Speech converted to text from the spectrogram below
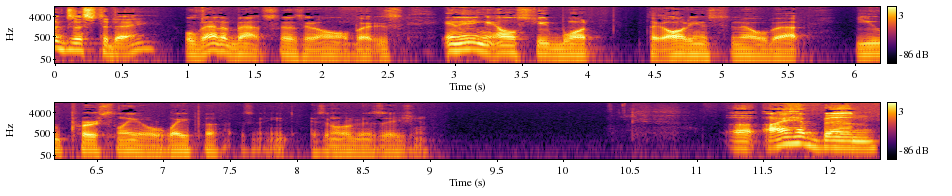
exists today. Well, that about says it all. But is anything else you'd want the audience to know about you personally or WAEPA as an, as an organization? Uh, I have been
